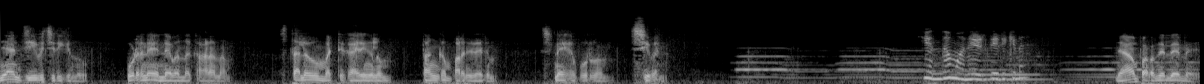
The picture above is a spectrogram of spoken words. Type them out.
ഞാൻ ജീവിച്ചിരിക്കുന്നു. ഉടനെ എന്നെ വന്ന് കാണണം. സ്ഥലവും മറ്റു കാര്യങ്ങളും തങ്കം പറഞ്ഞു തരും. സ്നേഹപൂർവം ശിവൻ. എന്താ മോനെ എഴുതിയിരിക്കണേ? ഞാൻ പറഞ്ഞില്ലേമേ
